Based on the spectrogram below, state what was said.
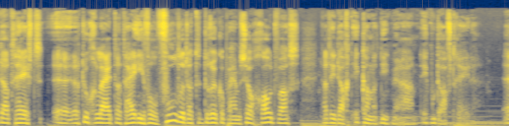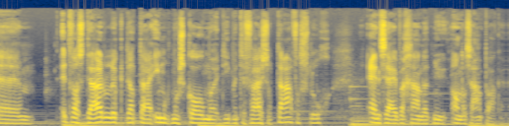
Dat heeft uh, ertoe geleid dat hij in ieder geval voelde dat de druk op hem zo groot was. Dat hij dacht, ik kan het niet meer aan, ik moet aftreden. Uh, het was duidelijk dat daar iemand moest komen die met de vuist op tafel sloeg en zei: We gaan het nu anders aanpakken.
